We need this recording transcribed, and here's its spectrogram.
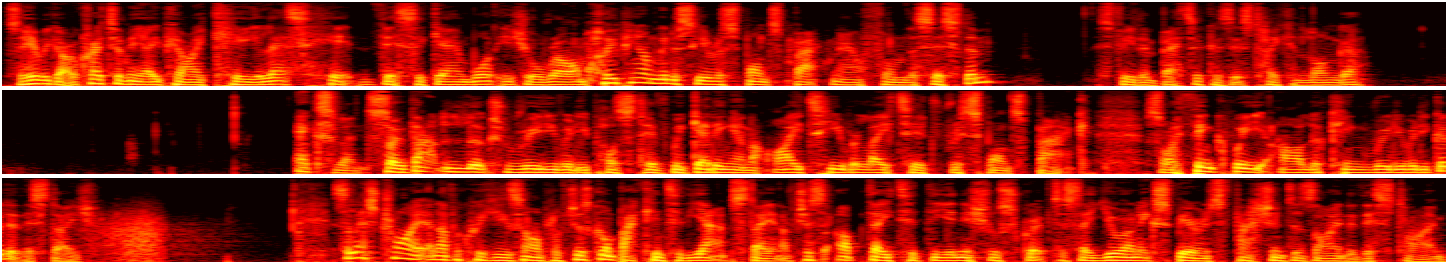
So here we go. I created my API key. Let's hit this again. What is your role? I'm hoping I'm going to see a response back now from the system. It's feeling better because it's taken longer. Excellent. So that looks really, really positive. We're getting an IT related response back. So I think we are looking really, really good at this stage. So let's try another quick example. I've just gone back into the app state and I've just updated the initial script to say you're an experienced fashion designer this time.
